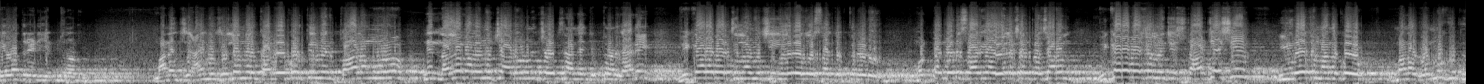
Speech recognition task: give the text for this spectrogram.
రేవంత్ రెడ్డి చెప్తున్నాడు. మన ఆయన జిల్లా నేను కలవకొడితే నేను పాలమూరు నేను నల్లమల నుంచి అడవుల నుంచి వచ్చినా అని చెప్తున్నాడు. కానీ వికారాబాద్ జిల్లా నుంచి ఏ రోజు వస్తా చెప్తున్నాడు. మొట్టమొదటిసారిగా ఎలక్షన్ ప్రచారం వికారాబాద్ జిల్లా నుంచి స్టార్ట్ చేసి ఈ రోజు మనకు మన రొమ్ము గుద్దు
